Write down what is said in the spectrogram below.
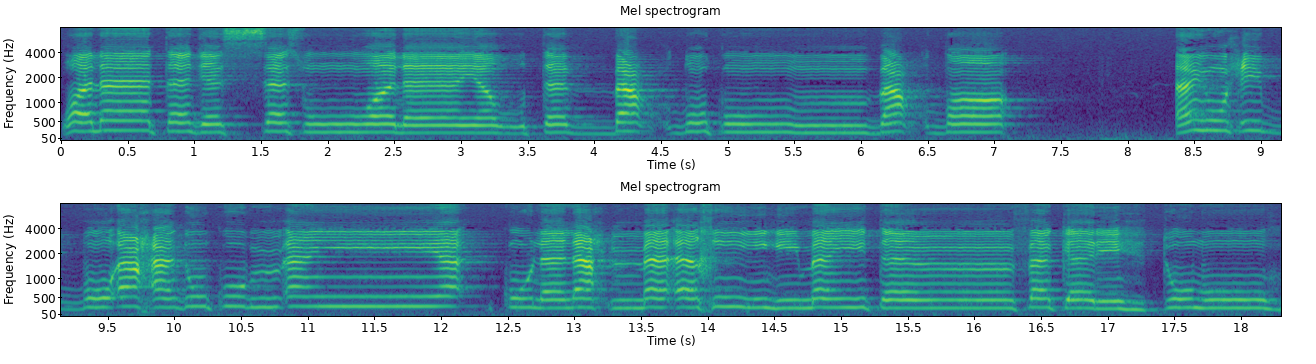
ولا تجسسوا ولا يغتب بعضكم بعضا أيحب أحدكم أن يأكل لحم أخيه ميتا فكرهتموه.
